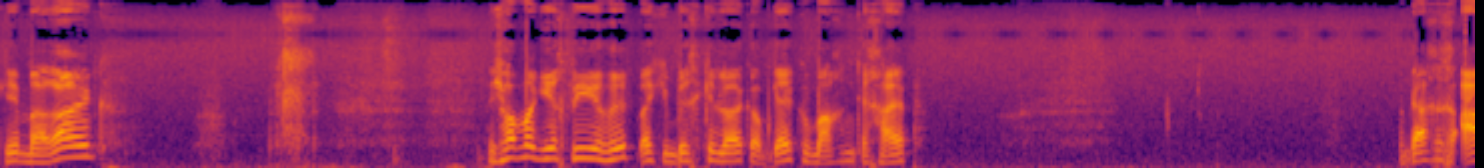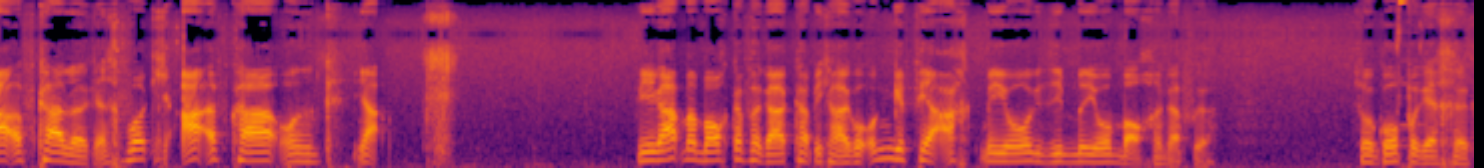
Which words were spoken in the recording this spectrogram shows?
Gehen mal rein. Ich hoffe, man geht viel hilft, weil ich ein bisschen Leute um Geld zu machen, deshalb. Das ist AFK, Leute. Das ist wirklich AFK und ja. Wie gesagt, man braucht dafür gar Kapital. Ungefähr 8 Millionen, 7 Millionen braucht dafür. So grob berechnet.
